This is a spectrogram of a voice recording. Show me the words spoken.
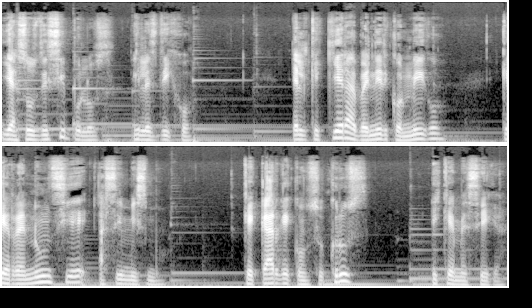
y a sus discípulos y les dijo, El que quiera venir conmigo, que renuncie a sí mismo, que cargue con su cruz y que me siga.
